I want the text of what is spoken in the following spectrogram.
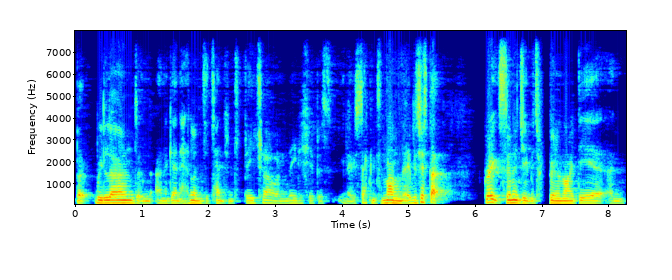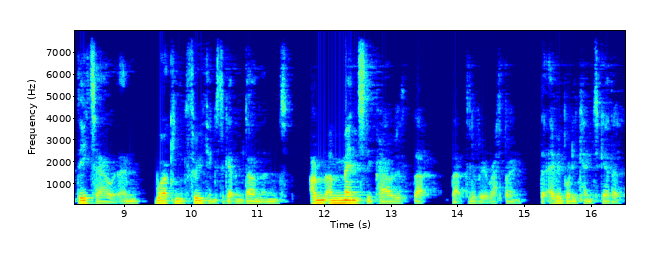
But we learned, and, and again, Helen's attention to detail and leadership is you know second to none. It was just that great synergy between an idea and detail and working through things to get them done. And I'm immensely proud of that that delivery at Rathbone. That everybody came together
